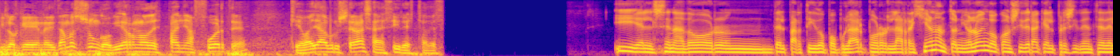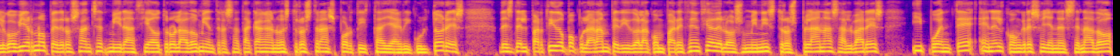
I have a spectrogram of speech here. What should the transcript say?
Y lo que necesitamos es un gobierno de España fuerte que vaya a Bruselas a decir esto, y el senador mm, del Partido Popular por la región, Antonio Luengo, considera que el presidente del Gobierno, Pedro Sánchez, mira hacia otro lado mientras atacan a nuestros transportistas y agricultores. Desde el Partido Popular han pedido la comparecencia de los ministros Planas, Álvarez y Puente en el Congreso y en el Senado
